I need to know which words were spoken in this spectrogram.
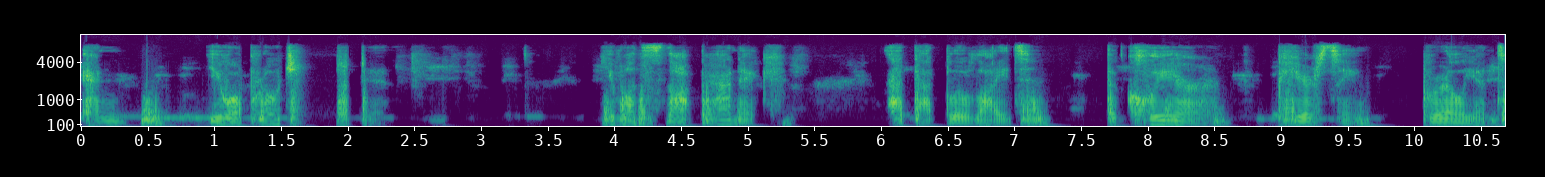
And you approach it. You must not panic at that blue light, the clear, piercing, brilliant,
